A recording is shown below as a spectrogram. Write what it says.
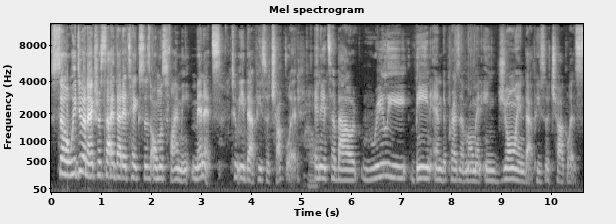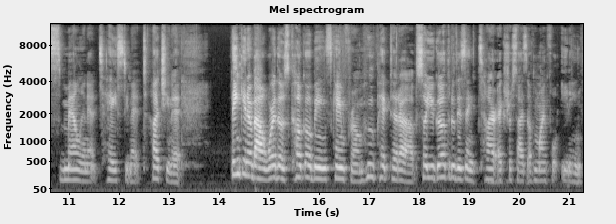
So we do an exercise that it takes us almost five mi- minutes to eat that piece of chocolate. And it's about really being in the present moment, enjoying that piece of chocolate, smelling it, tasting it, touching it, thinking about where those cocoa beans came from, who picked it up. So you go through this entire exercise of mindful eating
